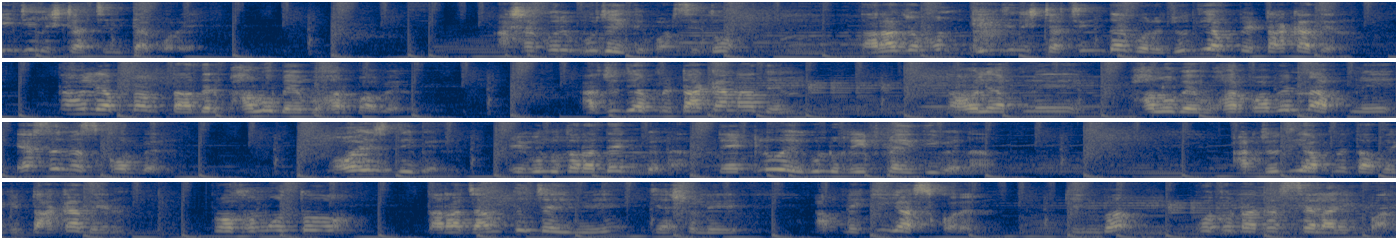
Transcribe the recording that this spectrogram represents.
এই জিনিসটা চিন্তা করে। আশা করি বুঝাইতে পারছি তো? তারা যখন এই জিনিসটা চিন্তা করে যদি আপনি টাকা দেন তাহলে আপনার তাদের ভালো ব্যবহার পাবেন। আর যদি আপনি টাকা না দেন তাহলে আপনি ভালো ব্যবহার পাবেন না আপনি এস এম এস করবেন ভয়েস দিবেন এগুলো তারা দেখবে না। দেখলেও এগুলো রিপ্লাই দিবে না। আর যদি আপনি তাদেরকে টাকা দেন প্রথমত তারা জানতে চাইবে যে আসলে আপনি কি কাজ করেন কিংবা কত টাকার স্যালারি পান।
